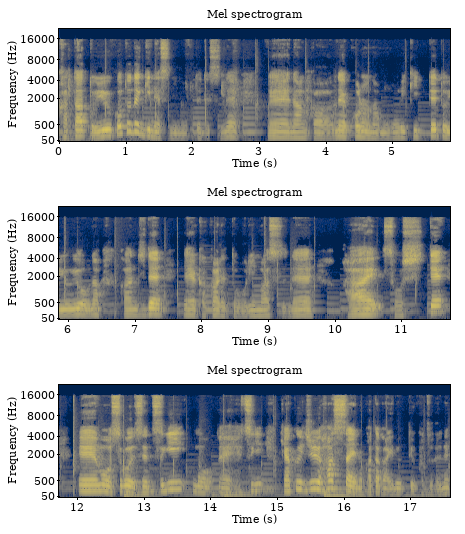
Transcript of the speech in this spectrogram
方ということでギネスに乗ってですね、えーなんかね、コロナも乗り切ってというような感じで、えー書かれておりますね。はい。そして、えーもうすごいですね。次、もう、えー次、118歳の方がいるっていうことでね、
